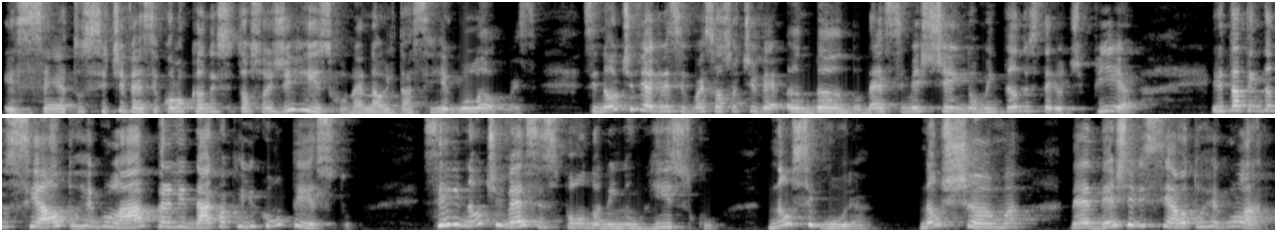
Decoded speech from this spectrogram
exceto se estiver se colocando em situações de risco, né? Não, ele está se regulando, mas se não tiver agressivo, mas só só estiver andando, né, se mexendo, aumentando estereotipia, ele está tentando se autorregular para lidar com aquele contexto. Se ele não tivesse expondo a nenhum risco, não segura, não chama, né, deixa ele se autorregular.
